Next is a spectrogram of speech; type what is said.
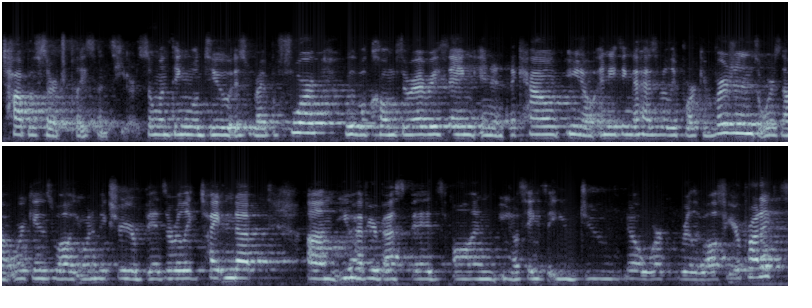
top of search placements here. So one thing we'll do is right before we will comb through everything in an account, you know, anything that has really poor conversions or is not working as well. You want to make sure your bids are really tightened up. Um, you have your best bids on, you know, things that you do know work really well for your products.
